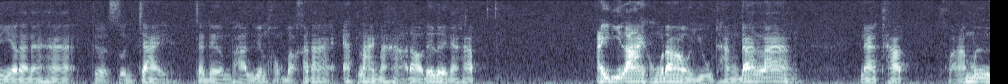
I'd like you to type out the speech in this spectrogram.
นี้แล้วนะฮะ เกิดสนใจจะเดิมพันเรื่องของบาคาร่าแอดไลน์มาหาเราได้เลยนะครับ ID ไลน์ของเราอยู่ทางด้านล่างนะครับ ขวามือ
